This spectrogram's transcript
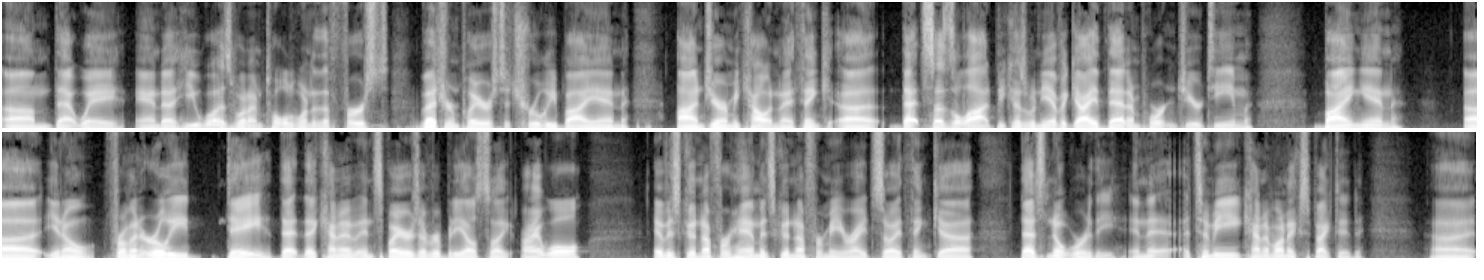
um, that way. And uh, he was, what I'm told, one of the first veteran players to truly buy in on Jeremy Colliton. I think uh, that says a lot because when you have a guy that important to your team buying in, uh, you know, from an early day, that, that kind of inspires everybody else to like, all right, well, if it's good enough for him, it's good enough for me, right? So I think uh, that's noteworthy and uh, to me, kind of unexpected. Uh,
